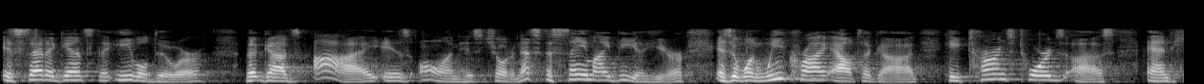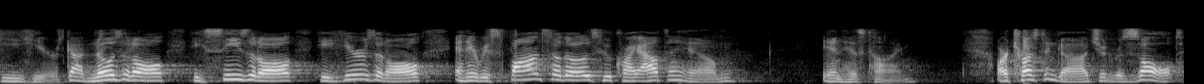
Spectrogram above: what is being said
is set against the evildoer, that God's eye is on his children. That's the same idea here, is that when we cry out to God, he turns towards us and he hears. God knows it all, he sees it all, he hears it all, and he responds to those who cry out to him in his time. Our trust in God should result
